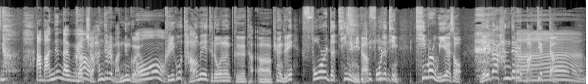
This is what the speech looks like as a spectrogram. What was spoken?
아 맞는다고요? 그렇죠. 한 대를 맞는 거예요. 오. 그리고 다음에 들어오는 그 다- 어, 표현들이 for the team입니다. for the team. 팀을 위해서 내가 한 대를 맞겠다. 아,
